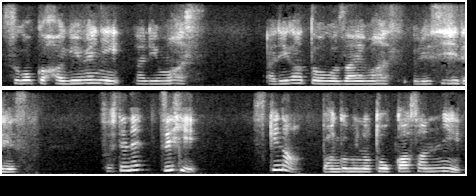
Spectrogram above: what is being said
すごく励みになります。ありがとうございます。嬉しいです。そしてね是非好きな番組のトーカーさんに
